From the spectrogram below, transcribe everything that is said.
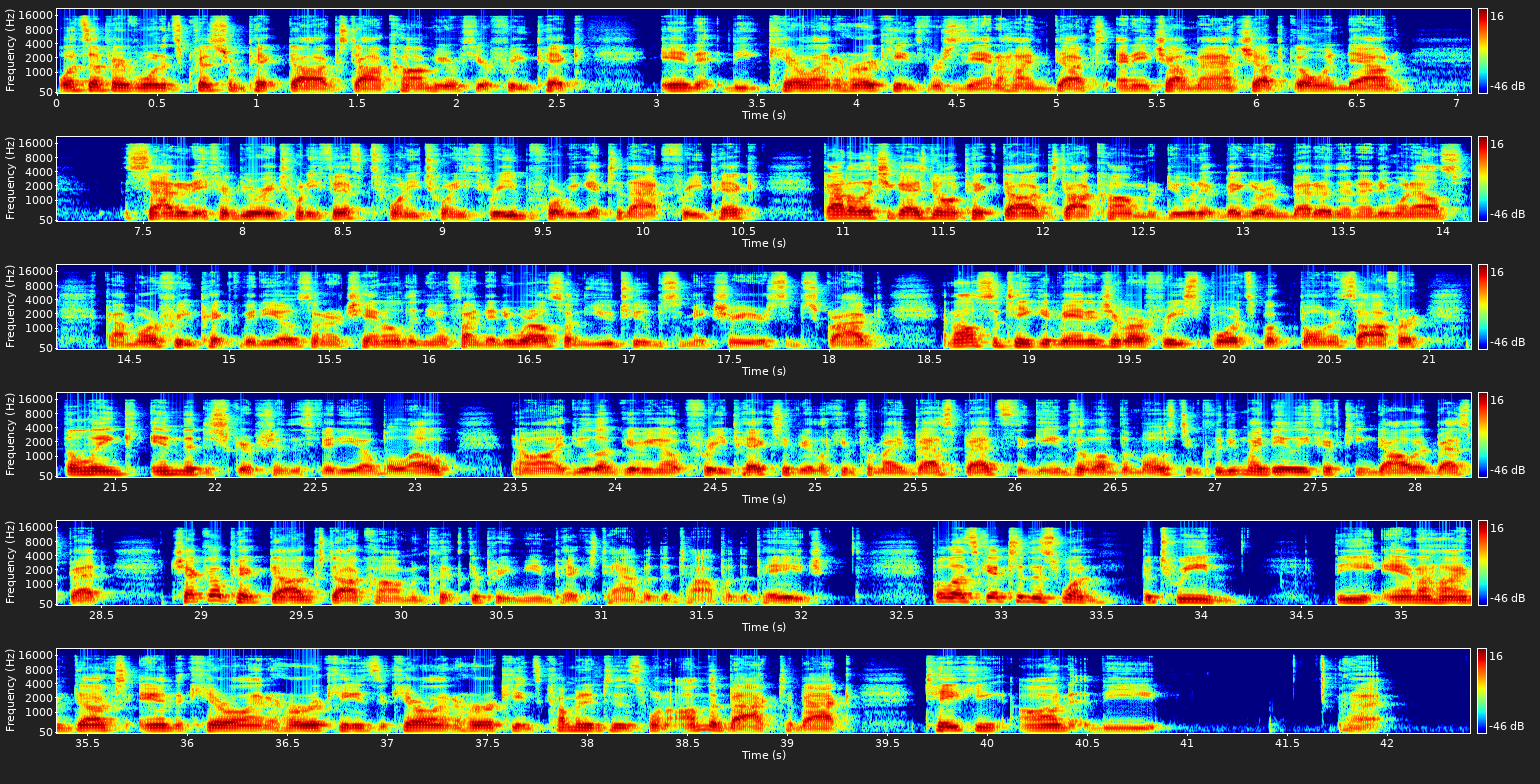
What's up, everyone? It's Chris from PickDawgz.com here with your free pick in the Carolina Hurricanes versus Anaheim Ducks NHL matchup going down Saturday, February 25th, 2023. Before we get to that free pick, got to let you guys know at pickdawgz.com. We're doing it bigger and better than anyone else. Got more free pick videos on our channel than you'll find anywhere else on YouTube, so make sure you're subscribed. And also take advantage of our free sportsbook bonus offer. The link in the description of this video below. Now, I do love giving out free picks. If you're looking for my best bets, the games I love the most, including my daily $15 best bet, check out pickdawgz.com and click the premium picks tab at the top of the page. But let's get to this one between the Anaheim Ducks and the Carolina Hurricanes. The Carolina Hurricanes coming into this one on the back to back, taking on the uh,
